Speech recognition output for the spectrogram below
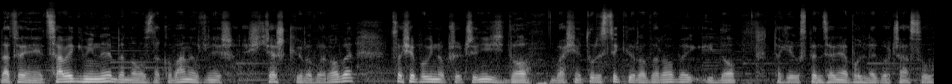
na terenie całej gminy będą oznakowane również ścieżki rowerowe, co się powinno przyczynić do właśnie turystyki rowerowej i do takiego spędzenia wolnego czasu,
